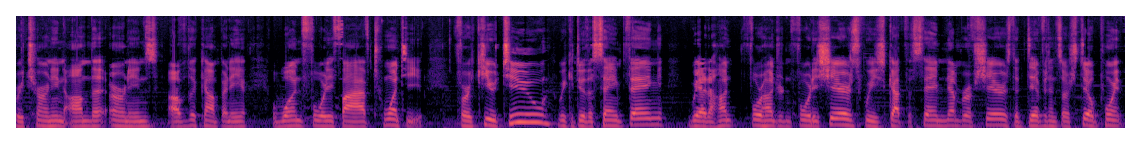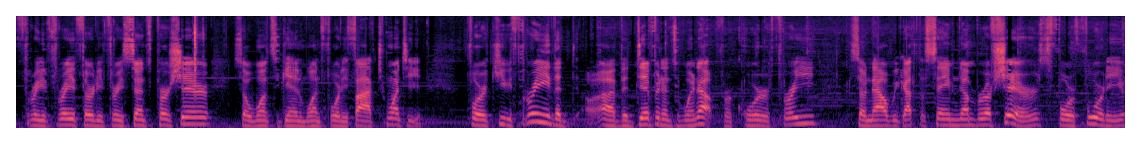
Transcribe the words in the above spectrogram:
returning on the earnings of the company, 145.20. For Q2, we could do the same thing. We had 440 shares. We got the same number of shares. The dividends are still 0.33, 33 cents per share. So once again, 145.20. For Q3, the, uh, the dividends went up for quarter three. So now we got the same number of shares, 440,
